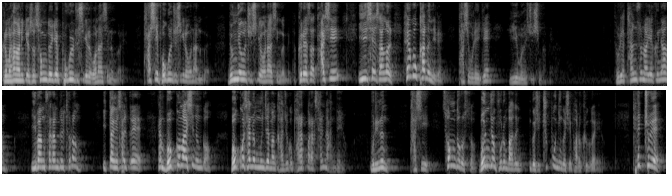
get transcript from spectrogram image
그러면 하나님께서 성도에게 복을 주시기를 원하시는 거예요. 다시 복을 주시기를 원하는 거예요. 능력을 주시기를 원하신 겁니다. 그래서 다시 이 세상을 회복하는 일에 다시 우리에게 위임을 해주신 겁니다. 우리가 단순하게 그냥 이방 사람들처럼 이 땅에 살 때 그냥 먹고 마시는 거, 먹고 사는 문제만 가지고 바락바락 살면 안 돼요. 우리는 다시 성도로서 먼저 부름받은 것이 축복인 것이 바로 그거예요. 태초에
